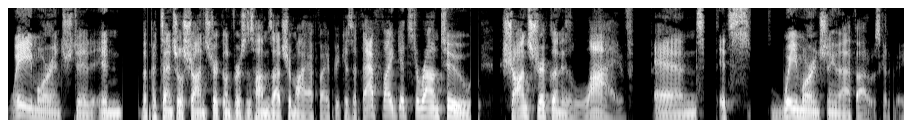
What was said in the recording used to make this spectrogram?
way more interested in the potential Sean Strickland versus Khamzat Chimaev fight. Because if that fight gets to round two, Sean Strickland is live. And it's way more interesting than I thought it was going to be.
